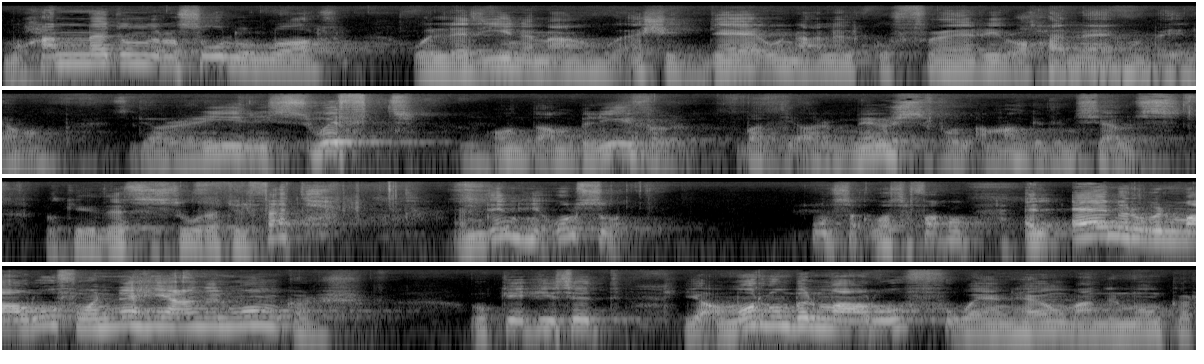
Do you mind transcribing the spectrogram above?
محمد رسول الله والذين معه أشداء على الكفار رحماء بينهم. They are really swift on the unbeliever, but they are merciful among themselves. Okay, that's Surah Al-Fath. And then he also وصفهم الآمر بالمعروف والنهي عن المنكر. Okay, he said يأمرهم بالمعروف وينهاهم عن المنكر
